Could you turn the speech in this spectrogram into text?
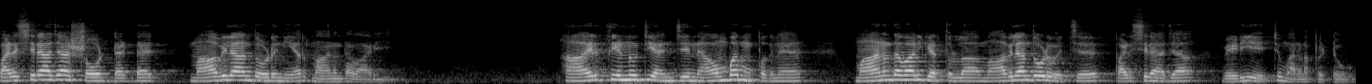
Pazhassi Raja shot dead at Mavilanthode near Mananthavady. ആയിരത്തി എണ്ണൂറ്റി അഞ്ച് നവംബർ മുപ്പതിന് മാനന്തവാടിക്കടുത്തുള്ള മാവിലാന്തോട് വെച്ച് പഴശ്ശിരാജ വെടിയേറ്റു മരണപ്പെട്ടു.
